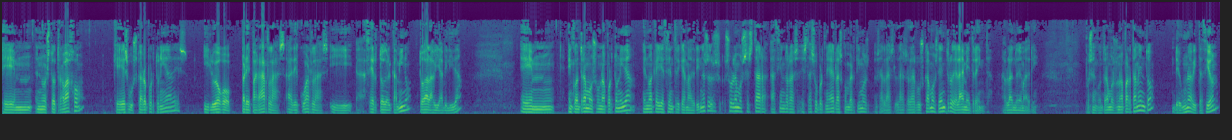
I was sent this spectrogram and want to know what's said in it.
Em, nuestro trabajo, que es buscar oportunidades y luego prepararlas, adecuarlas y hacer todo el camino, toda la viabilidad. Em, encontramos una oportunidad en una calle céntrica de Madrid. Nosotros solemos estar haciendo estas oportunidades, las convertimos, o sea, las, las, las buscamos dentro de la M30, hablando de Madrid. Pues encontramos un apartamento de una habitación,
